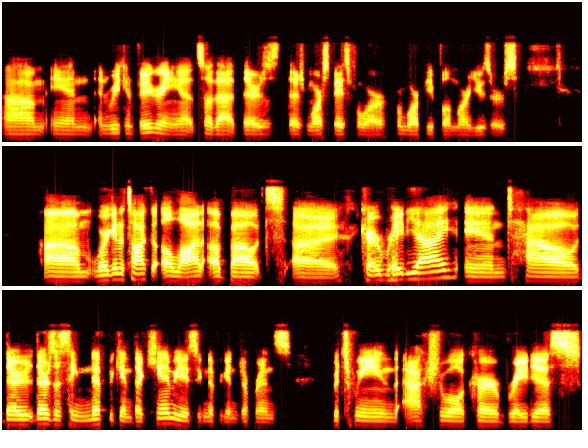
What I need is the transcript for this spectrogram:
um, and, and reconfiguring it so that there's, there's more space for, for more people and more users. Um, we're going to talk a lot about uh, curb radii and how there there's a significant there can be a significant difference between the actual curb radius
